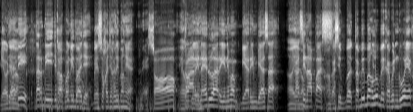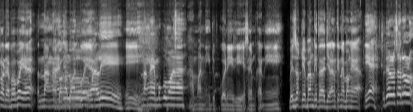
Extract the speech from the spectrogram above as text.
Ya udah Jadi bang. ntar dijebak Kapan begitu Bang? aja. Besok aja kali bang ya. Besok Ya, kelarin oke. aja dulu hari ini mah biarin biasa. Oh, iya, Kasih Bang. napas. Oh, kasih. Tapi bang lu backupin gue ya kalau ada apa-apa ya. Tenang aja Abang-abangan lu, gue ya. Mali. Ih. Tenang aja mau gue mah. Aman nih hidup gue nih di SMK nih. Besok ya bang kita jalankan ya bang ya. Iya, udah lu sana dulu.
